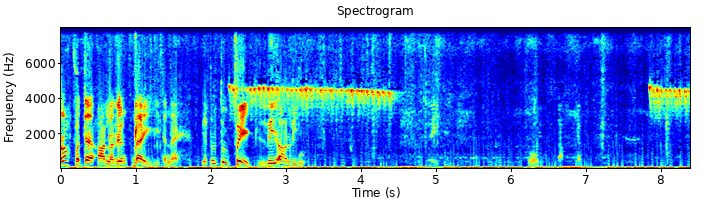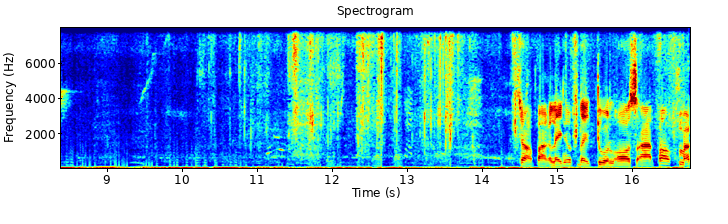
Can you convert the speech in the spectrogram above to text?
រស់ប៉ុន្តែអន់រឿងដីតណេះវាទុយទុយពេកលីអស់លីងចុះប៉ាកន្លែងនោះដីទួលល្អស្អាតផងខ្មៅ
